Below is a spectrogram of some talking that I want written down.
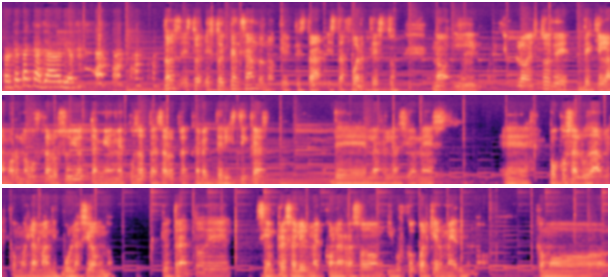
¿Por qué tan callado, Elías? no, estoy, pensando, ¿no? Que, está, está fuerte esto, ¿no? Y, por ejemplo, esto de, que el amor no busca lo suyo, también me puso a pensar otras características de las relaciones eh, poco saludables, como es la manipulación, ¿no? Yo trato de siempre salirme con la razón y busco cualquier medio, ¿no? Como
